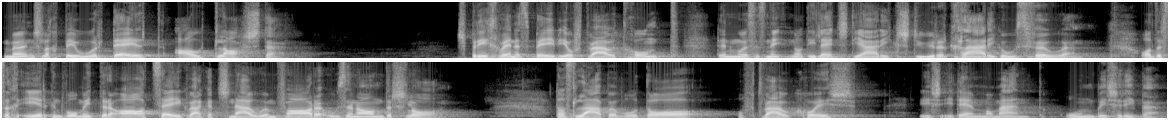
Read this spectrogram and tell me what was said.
menschlich beurteilt Altlasten. Sprich, wenn ein Baby auf die Welt kommt, dann muss es nicht noch die letztjährige Steuererklärung ausfüllen. Oder sich irgendwo mit einer Anzeige wegen schnellem Fahren auseinanderschlagen. Das Leben, das da auf die Welt gekommen ist, ist in dem Moment unbeschrieben.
